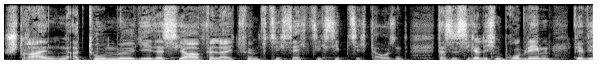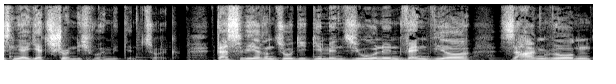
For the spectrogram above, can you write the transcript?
strahlenden Atommüll jedes Jahr vielleicht 50, 60, 70.000. Das ist sicherlich ein Problem. Wir wissen ja jetzt schon nicht, wohin mit dem Zeug. Das wären so die Dimensionen, wenn wir sagen würden,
